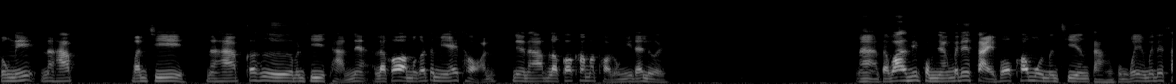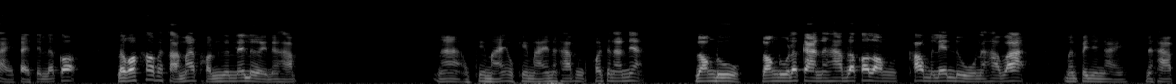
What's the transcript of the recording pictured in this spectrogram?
ตรงนี้นะครับ บัญชีนะครับ ก็คือบัญชีฉันเนี่ยแล้วก็มันก็จะมีให้ถอนเนี่ยนะครับ เราก็เข้ามาถอนตรงนี้ได้เลยอ่าแต่ว่านนี้ผมยังไม่ได้ใส่พวกข้อมูลบัญชีต่างๆ ผมก็ยังไม่ได้ใส่ใส่เสร็จแล้วก็เราก็เข้าไปสามารถถอนเงินได้เลยนะครับอ่าโอเคไหมโอเคไหมนะครับ เพราะฉะนั้นเนี่ยลองดูลองดูแล้วกันนะครับ แล้วก็ลองเข้ามาเล่นดูนะครับว่ามันเป็นยังไงนะครับ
